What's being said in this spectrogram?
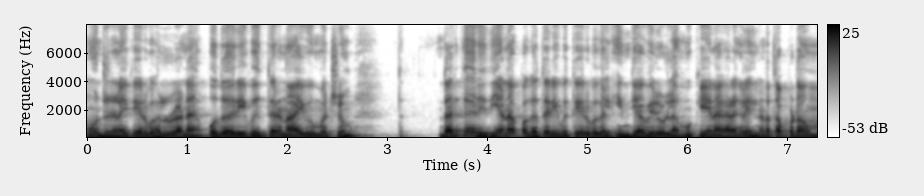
மூன்று நிலை தேர்வுகள் உள்ளன. பொது அறிவு திறனாய்வு மற்றும் தர்க்க ரீதியான பகுத்தறிவு தேர்வுகள் இந்தியாவில் உள்ள முக்கிய நகரங்களில் நடத்தப்படும்.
